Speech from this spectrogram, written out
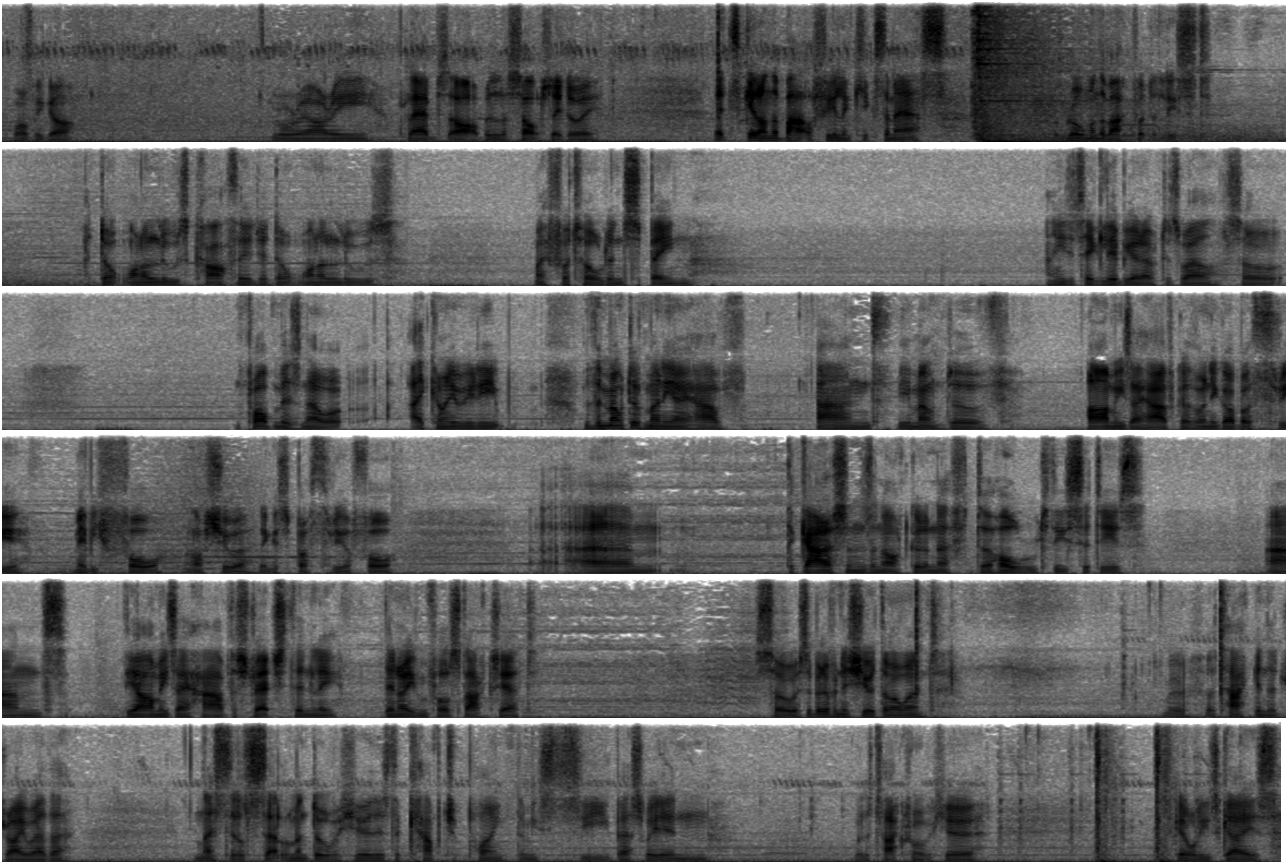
What have we got? Loriari, plebs. Oh, we'll assault straight away. Let's get on the battlefield and kick some ass. Put Rome on the back foot at least. I don't want to lose Carthage. I don't want to lose my foothold in Spain. I need to take Libya out as well. So the problem is now I can only really, with the amount of money I have and the amount of armies I have, because I've only got about three, maybe four. I'm not sure. I think it's about three or four. Um, the garrisons are not good enough to hold these cities, and the armies I have are stretched thinly. They're not even full stacks yet. So it's a bit of an issue at the moment. We're attacking the dry weather. Nice little settlement over here. There's the capture point. Let me see. Best way in. We'll attack from over here. Let's get all these guys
